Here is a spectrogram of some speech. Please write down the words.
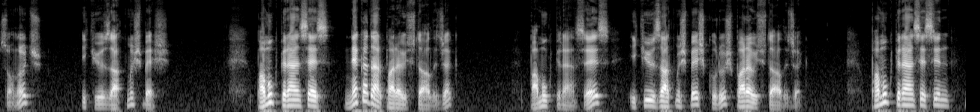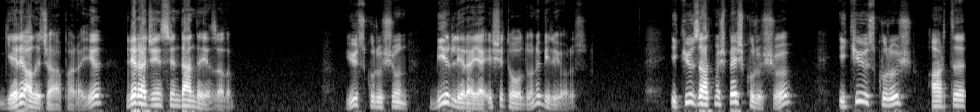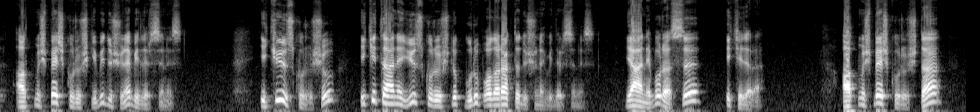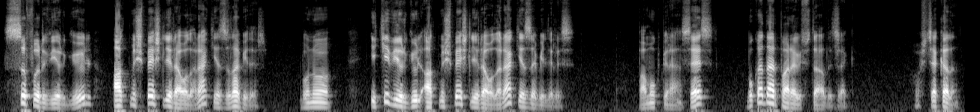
Sonuç 265. Pamuk Prenses ne kadar para üstü alacak? Pamuk Prenses 265 kuruş para üstü alacak. Pamuk Prenses'in geri alacağı parayı lira cinsinden de yazalım. 100 kuruşun 1 liraya eşit olduğunu biliyoruz. 265 kuruşu 200 kuruş artı 65 kuruş gibi düşünebilirsiniz. 200 kuruşu iki tane 100 kuruşluk grup olarak da düşünebilirsiniz. Yani burası 2 lira. 65 kuruş da 0,65 lira olarak yazılabilir. Bunu 2,65 lira olarak yazabiliriz. Pamuk Prenses bu kadar para üstü alacak. Hoşça kalın.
